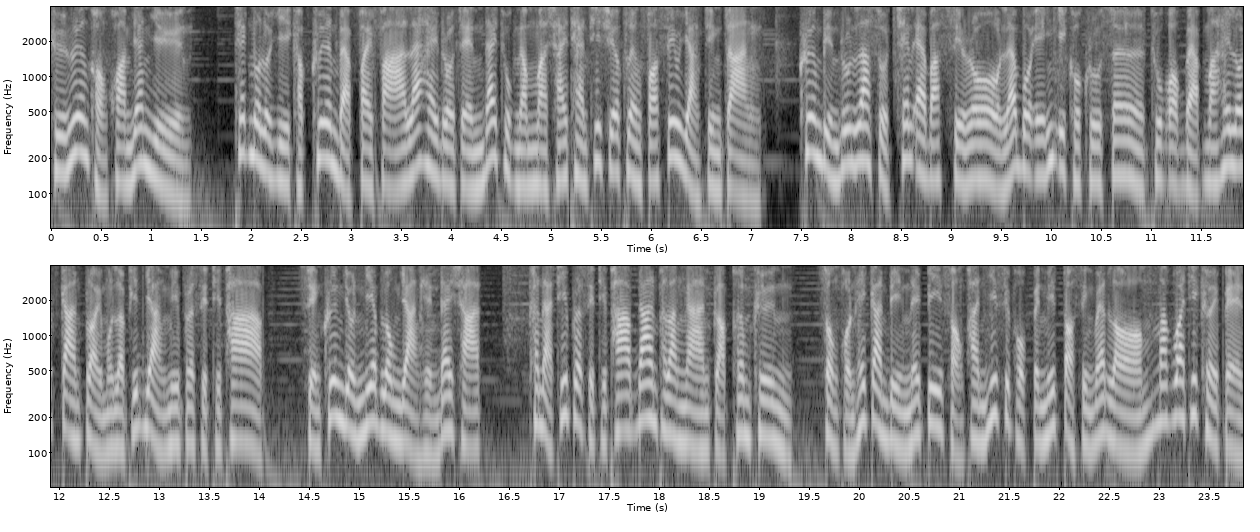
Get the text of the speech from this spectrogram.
คือเรื่องของความยั่งยืน เทคโนโลยีขับเคลื่อนแบบไฟฟ้าและไฮโดรเจนได้ถูกนำมาใช้แทนที่เชื้อเพลิงฟอสซิลอย่างจริงจัง เครื่องบินรุ่นล่าสุดเช่น Airbus Zero และ Boeing EcoCruiser ถูกออกแบบมาให้ลดการปล่อยมลพิษอย่างมีประสิทธิภาพ เสียงเครื่องยนต์เงียบลงอย่างเห็นได้ชัด ขณะที่ประสิทธิภาพด้านพลังงานกลับเพิ่มขึ้น ส่งผลให้การบินในปี 2026 เป็นมิตรต่อสิ่งแวดล้อมมากกว่าที่เคยเป็น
